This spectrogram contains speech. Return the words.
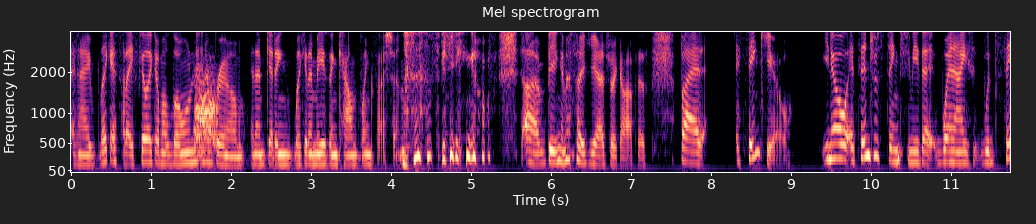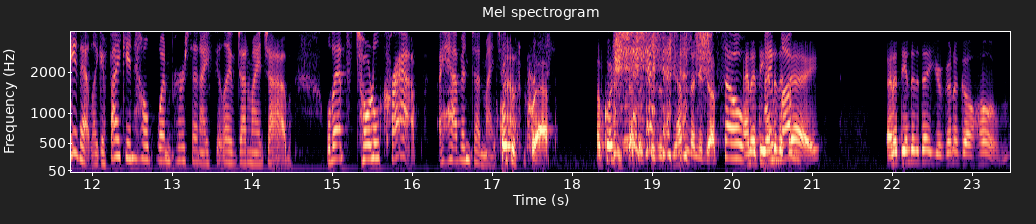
and I like I said, I feel like I'm alone in a room, and I'm getting like an amazing counseling session. Speaking of um, being in a psychiatric office, but thank you you know, it's interesting to me that when I would say that, like, if I can help one person, I feel I've done my job. Well, that's total crap. I haven't done my job. Of course, it's crap. Of course, it's crap because you haven't done your job. So and at the end I of the love- day, and at the end of the day, you're going to go home,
